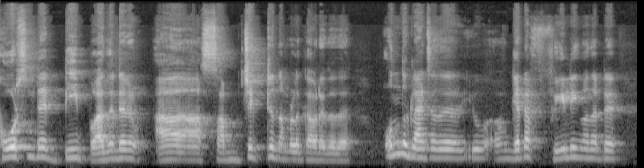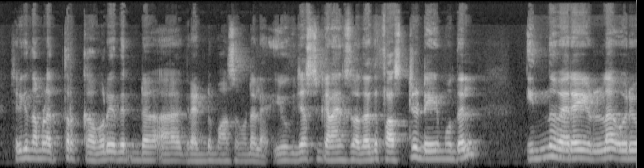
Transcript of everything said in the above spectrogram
കോഴ്സിന്റെ ഡീപ്പ് അതിന്റെ ആ സബ്ജക്റ്റ് നമ്മൾ കവർ ചെയ്തത് ഒന്ന് ഗ്ലാൻസ് ചെയ്ത് യു ഗെറ്റ് എ ഫീലിംഗ് വന്നിട്ട് ശരിക്കും നമ്മൾ എത്ര കവർ ചെയ്തിട്ടുണ്ട് രണ്ട് മാസം കൊണ്ട് അല്ലേ? യു ജസ്റ്റ് ഗ്ലാൻസ് അതായത് ഫസ്റ്റ് ഡേ മുതൽ ഇന്ന് വരെയുള്ള ഒരു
